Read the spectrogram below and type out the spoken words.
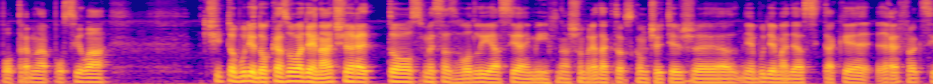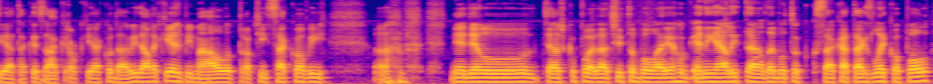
potrebná posila či to bude dokazovať aj na čere, to sme sa zhodli asi aj my v našom redaktorskom čete, že nebude mať asi také reflexie a také zákroky ako David, ale keď by mal proti Sakovi eh, v nedelu, ťažko povedať, či to bola jeho genialita, alebo to Saka tak zle kopol.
